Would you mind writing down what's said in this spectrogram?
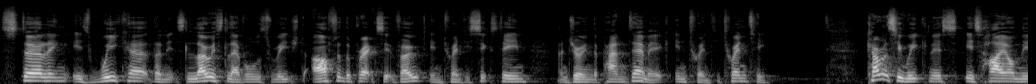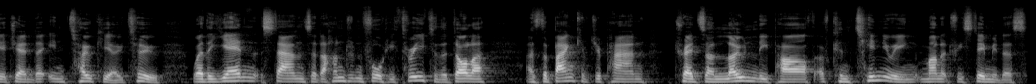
sterling is weaker than its lowest levels reached after the Brexit vote in 2016 and during the pandemic in 2020. Currency weakness is high on the agenda in Tokyo too, where the yen stands at 143 to the dollar as the Bank of Japan treads a lonely path of continuing monetary stimulus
